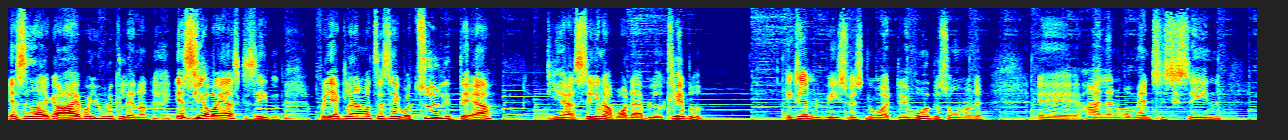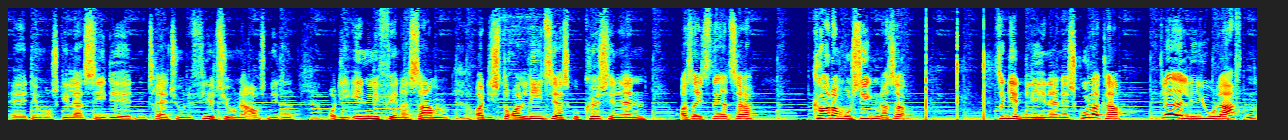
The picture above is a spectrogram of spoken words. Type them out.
Jeg sidder ikke og hyper julekalenderen. Jeg siger bare, at jeg skal se den. Fordi jeg glæder mig til at se, hvor tydeligt det er, de her scener, hvor der er blevet klippet. Eksempelvis, hvis nu at uh, hovedpersonerne øh, har en eller anden romantisk scene, Øh, det er måske, lad os sige, det er den 23. 24. afsnittet, hvor de endelig finder sammen, og de står lige til at skulle kysse hinanden, og så i stedet så cutter musikken, og så, så giver den lige hinanden et skulderklap, glædelig juleaften,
